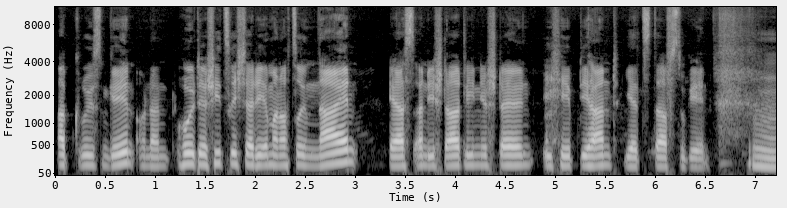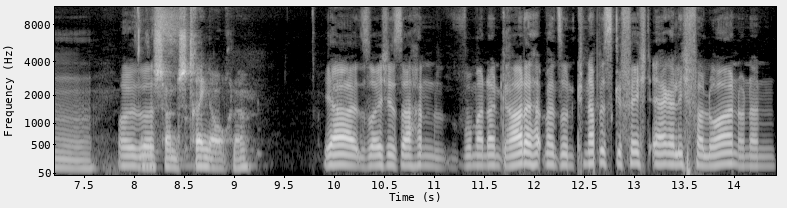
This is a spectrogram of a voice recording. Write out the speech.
abgrüßen, gehen und dann holt der Schiedsrichter die immer noch zurück. Nein, erst an die Startlinie stellen, ich heb die Hand, jetzt darfst du gehen. Hm. Also Das ist schon streng auch, ne? Ja, solche Sachen, wo man dann gerade hat man so ein knappes Gefecht ärgerlich verloren und dann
